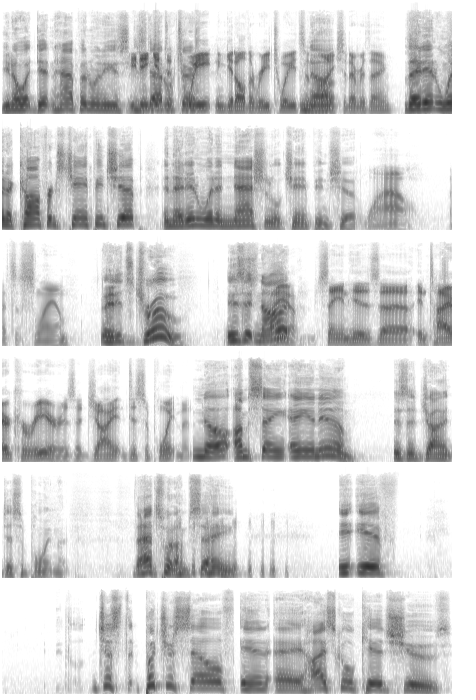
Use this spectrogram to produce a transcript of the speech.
You know what didn't happen when he He didn't dad get to worked there? tweet and get all the retweets and No. likes and everything. They didn't win a conference championship and they didn't win a national championship. Wow, that's a slam. And it's true. Is it not? Slam. Saying his uh, entire career is a giant disappointment. No, I'm saying A&M is a giant disappointment. That's what I'm saying. If just put yourself in a high school kid's shoes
